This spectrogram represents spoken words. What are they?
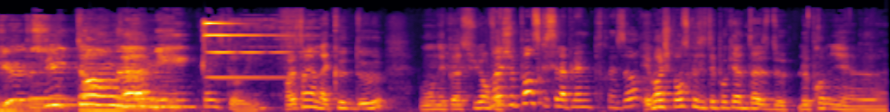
je suis suis ton ami. Toy Story. Pour l'instant, il n'y en a que deux où on n'est pas sûr. En Moi, fait. je pense que c'est la planète trésor. Et moi, je pense que c'était Pocahontas 2, le premier. euh,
